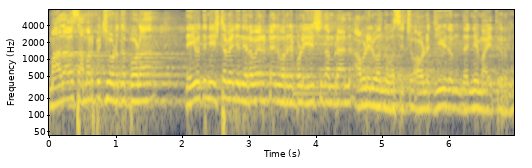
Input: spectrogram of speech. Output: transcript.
മാതാവ് സമർപ്പിച്ചു കൊടുത്തപ്പോൾ ദൈവത്തിന്റെ ഇഷ്ടം എന്നെ നിറവേറട്ടെ എന്ന് പറഞ്ഞപ്പോൾ യേശു തമ്പ്രാൻ അവളിൽ വന്ന് വസിച്ചു. അവളുടെ ജീവിതം ധന്യമായി തീർന്നു.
